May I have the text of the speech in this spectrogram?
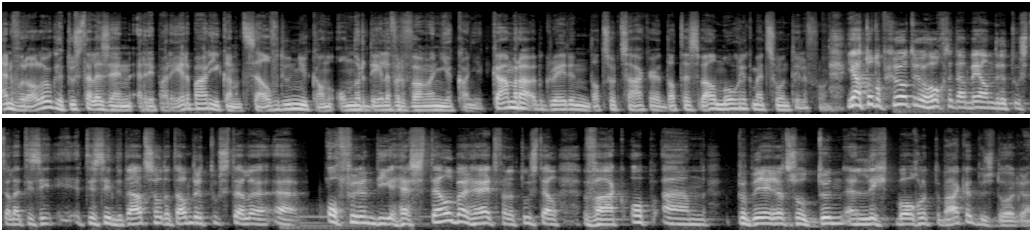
En vooral ook, de toestellen zijn repareerbaar. Je kan het zelf doen, je kan onderdelen vervangen, je kan je camera upgraden, dat soort zaken. Dat is wel mogelijk met zo'n telefoon. Ja, tot op grotere hoogte dan bij andere toestellen. Het is, het is inderdaad zo dat andere toestellen uh, offeren die herstelbaarheid van het toestel vaak op aan proberen het zo dun en licht mogelijk te maken. Dus door, uh,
